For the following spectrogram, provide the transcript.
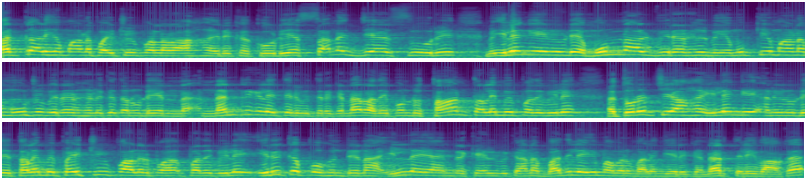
தற்காலிகமான தற்காலிகமான பயிற்றுவிப்பாளராக இருக்கக்கூடிய சனத் ஜெயசூரி இலங்கையினுடைய முன்னாள் வீரர்கள் மிக முக்கியமான மூன்று வீரர்களுக்கு தன்னுடைய நன்றிகளை தெரிவித்திருக்கின்றார். அதே போன்று தான் தலைமை பதவியிலே தொடர்ச்சியாக இலங்கை அணியினுடைய தலைமை பயிற்றுவிப்பாளர் பதவியிலே இருக்க போகின்றனா இல்லையா என்ற கேள்விக்கான பதிலையும் அவர் வழங்கியிருக்கின்றார். தெளிவாக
